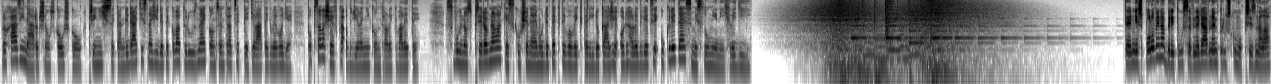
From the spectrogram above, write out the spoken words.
prochází náročnou zkouškou, při níž se kandidáti snaží detekovat různé koncentrace pětilátek ve vodě, popsala šéfka oddělení kontroly kvality. Svůj nos přirovnala ke zkušenému detektivovi, který dokáže odhalit věci ukryté smyslům jiných lidí. Téměř polovina Britů se v nedávném průzkumu přiznala,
